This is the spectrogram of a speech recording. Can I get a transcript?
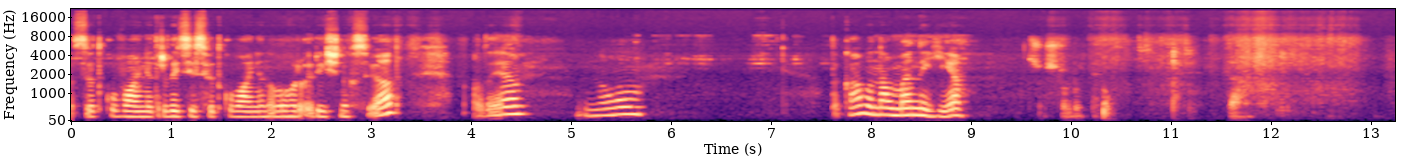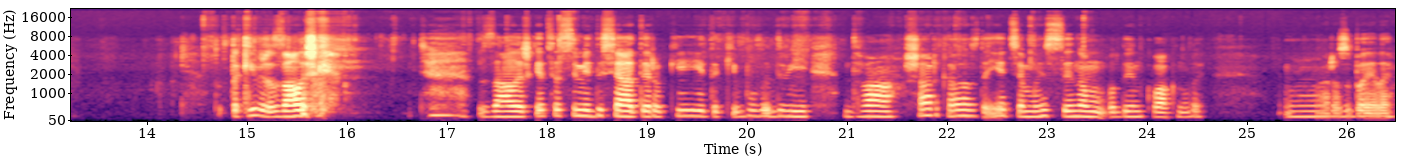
святкування, традиції святкування новорічних свят. Але, ну, така вона в мене є. Що ж робити? Так. Тут такі вже залишки. Залишки. Це 70-ті роки. Такі були дві, два шарка. Здається, ми з сином один квакнули. Розбили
